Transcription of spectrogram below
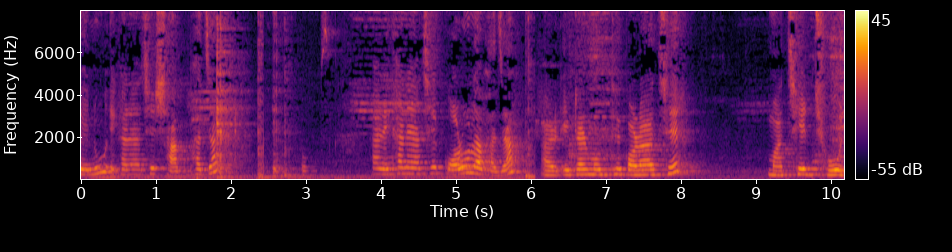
মেনু এখানে আছে শাক ভাজা আর এখানে আছে করলা ভাজা। আর এটার মধ্যে করা আছে মাছের ঝোল।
